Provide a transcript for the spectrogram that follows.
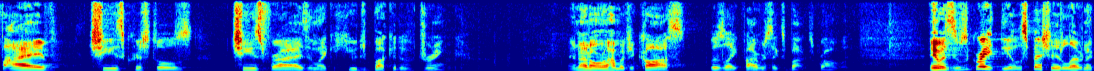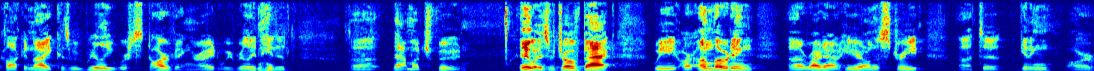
five cheese Krystals, cheese fries, and like a huge bucket of drink. And I don't know how much it cost. It was like five or six bucks probably. Anyways, it was a great deal, especially at 11 o'clock at night because we really were starving, right? We really needed uh, that much food. Anyways, we drove back. We are unloading uh, right out here on the street uh, to getting our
